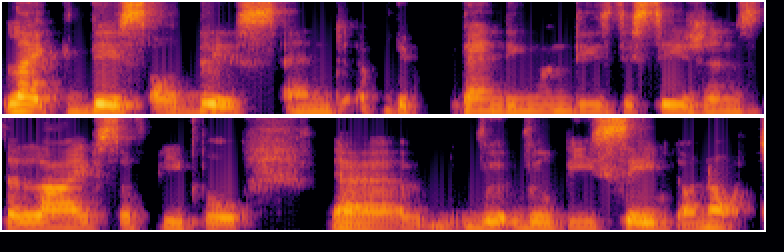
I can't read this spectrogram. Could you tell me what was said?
like this or this and depending on these decisions the lives of people uh, will, will, be saved or not.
